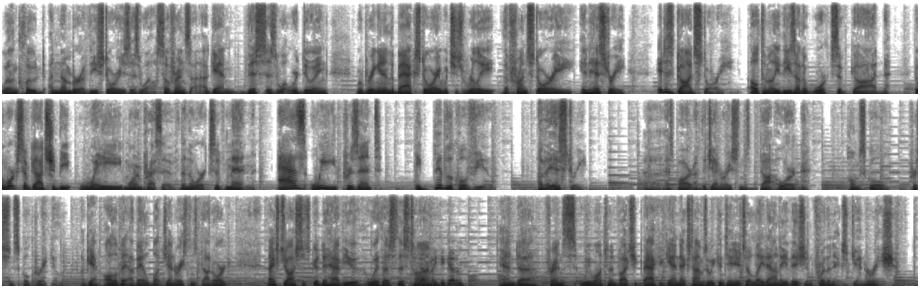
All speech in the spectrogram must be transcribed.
will include a number of these stories as well. So, friends, again, this is what we're doing. We're bringing in the backstory, which is really the front story in history. It is God's story. Ultimately, these are the works of God. The works of God should be way more impressive than the works of men as we present a biblical view of history uh, as part of the generations.org homeschool Christian school curriculum. Again, all of it available at generations.org. Thanks, Josh. It's good to have you with us this time. Yeah, thank you, Kevin. And uh, friends, we want to invite you back again next time as we continue to lay down a vision for the next generation.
